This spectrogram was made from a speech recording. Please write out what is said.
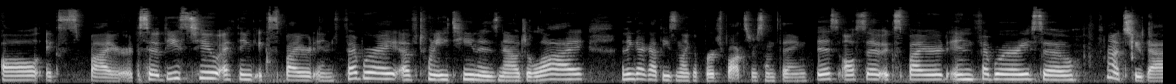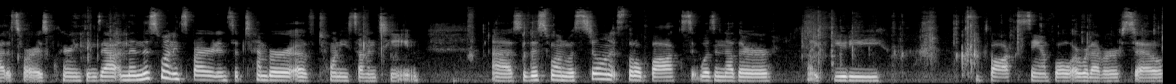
all expired. So these two, I think, expired in February of 2018. It is now July. I think I got these in like a Birchbox or something. This also expired in February, so not too bad as far as clearing things out. And then this one expired in September of 2017. Uh, so this one was still in its little box. It was another like beauty box sample or whatever. So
